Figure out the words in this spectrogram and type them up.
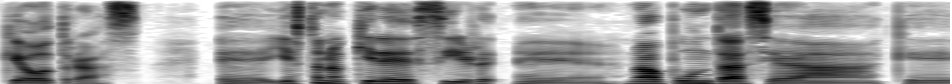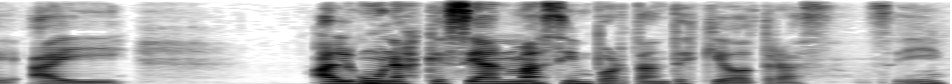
que otras. Eh, y esto no quiere decir, eh, no apunta hacia que hay algunas que sean más importantes que otras, ¿sí?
